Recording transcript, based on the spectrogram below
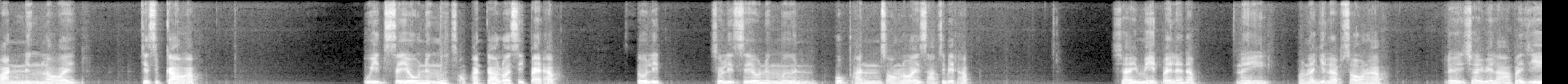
พันหนึ่งร้อยเจ็ดสิบเก้าครับวีดเซลล์หนึ่งหมื่นสองพันเก้าร้อยสี่แปดครับโซลิดโซลิดเซลล์หนึ่งหมื่นหกพันสองร้อยสามสิบเอ็ดครับ ใช้เมดไประดับในความละเอียดระดับสองนะครับ เลยใช้เวลาไปที่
